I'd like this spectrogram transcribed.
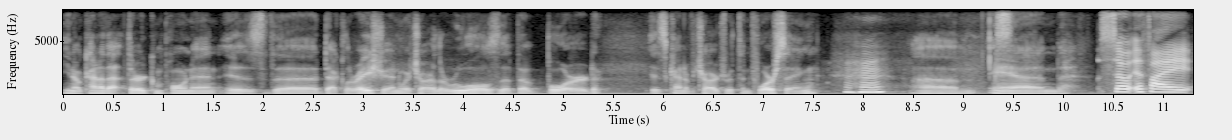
you know, kind of that third component is the declaration, which are the rules that the board is kind of charged with enforcing. Um, and So if I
